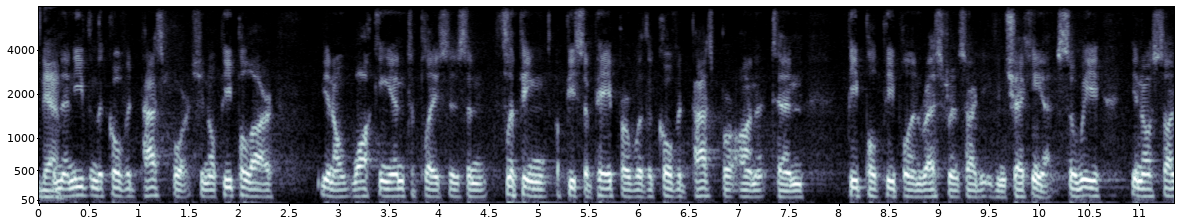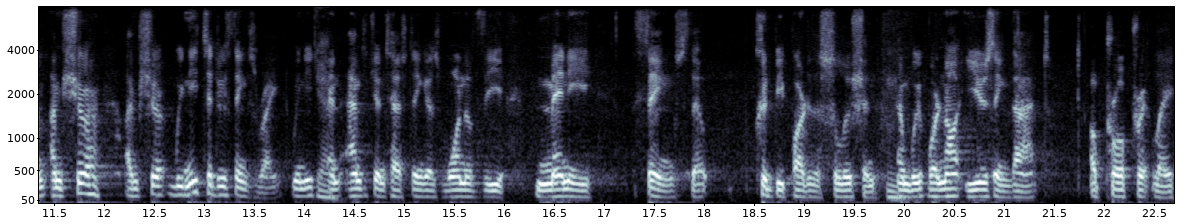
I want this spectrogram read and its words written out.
yeah. and then even the COVID passports. You know, people are you know walking into places and flipping a piece of paper with a COVID passport on it, and people people in restaurants aren't even checking it. So we, you know, so I'm, I'm sure I'm sure we need to do things right. We need yeah. and antigen testing is one of the many things that could be part of the solution, mm. and we, we're not using that appropriately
